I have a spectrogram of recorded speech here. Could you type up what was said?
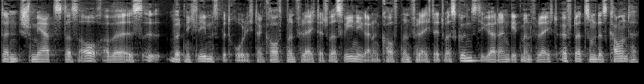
dann schmerzt das auch, aber es äh, wird nicht lebensbedrohlich. Dann kauft man vielleicht etwas weniger, dann kauft man vielleicht etwas günstiger, dann geht man vielleicht öfter zum Discounter.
